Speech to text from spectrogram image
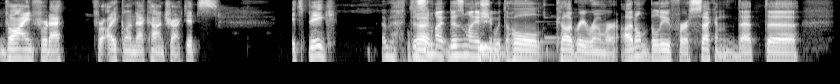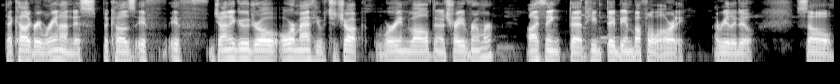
vying for that for Eichel in that contract. It's it's big. Um, This is my this is my issue with the whole Calgary rumor. I don't believe for a second that uh, that Calgary were in on this because if if Johnny Gaudreau or Matthew Tkachuk were involved in a trade rumor, I think that he they'd be in Buffalo already. I really do. So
